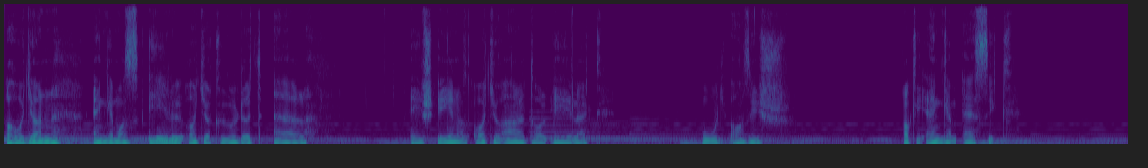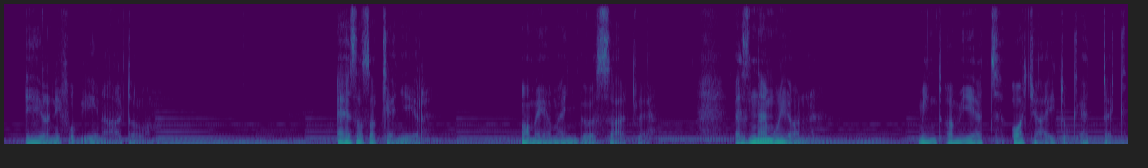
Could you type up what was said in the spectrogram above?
Ahogyan engem az élő atya küldött el, és én az atya által élek, úgy az is, aki engem eszik, élni fog én általam. Ez az a kenyér, amely a mennyből szállt le. Ez nem olyan, mint amilyet atyáitok ettek,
